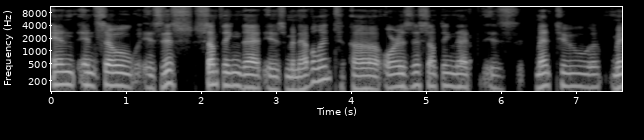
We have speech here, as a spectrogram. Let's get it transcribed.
and and so, is this something that is malevolent, uh, or is this something that is meant to, uh,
